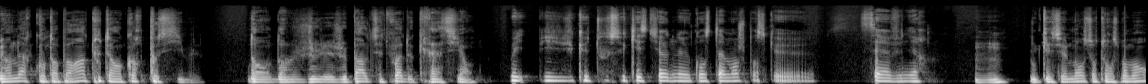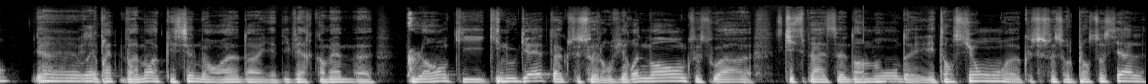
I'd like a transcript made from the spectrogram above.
mais en art contemporain, tout est encore possible. Dans, dans le, je, je parle cette fois de création. Oui, puis vu que tout se questionne constamment, je pense que c'est à venir. Un questionnement, surtout en ce moment. Il y a, Euh, ouais. ça prête vraiment à questionnement. hein. Dans- il y a divers quand même euh, plans qui, qui nous guettent, hein, que ce soit l'environnement, que ce soit euh, ce qui se passe dans le monde et les tensions, que ce soit sur le plan social.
